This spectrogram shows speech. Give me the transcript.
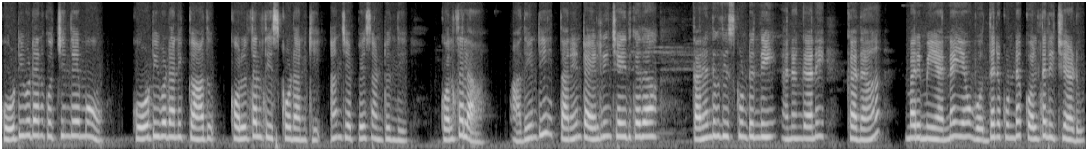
కోటి ఇవ్వడానికి వచ్చిందేమో? కోటి ఇవ్వడానికి కాదు. కొలతలు తీసుకోవడానికి అని చెప్పేసి అంటుంది. కొలతలా? అదేంటి? తనేం టైలరింగ్ చేయదు కదా. తనెందుకు తీసుకుంటుంది? అనగానే కదా. మరి మీ అన్నయ్య వద్దనకుండా కొలతలు ఇచ్చాడు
